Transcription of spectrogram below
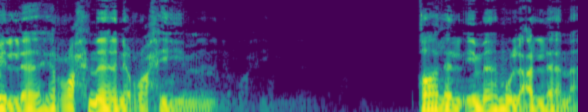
الله الرحمن الرحيم. قال الإمام العلامة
